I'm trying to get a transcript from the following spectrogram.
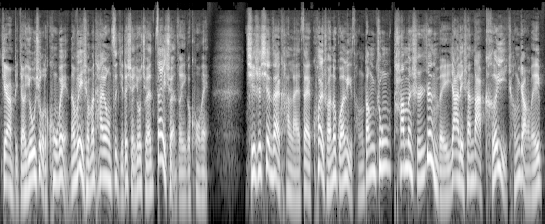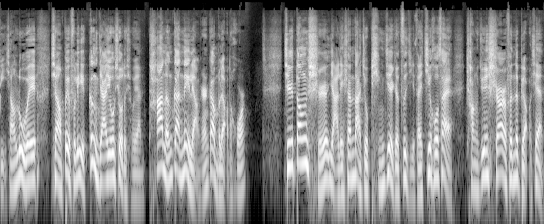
这样比较优秀的控卫，那为什么他用自己的选秀权再选择一个控卫？其实现在看来，在快船的管理层当中，他们是认为亚历山大可以成长为比像路威、像贝弗利更加优秀的球员，他能干那两个人干不了的活其实当时亚历山大就凭借着自己在季后赛场均十二分的表现，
